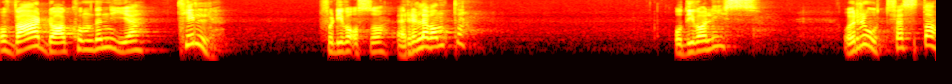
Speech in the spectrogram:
Og hver dag kom det nye til for de var også relevante. Og de var lys. Og rotfesta,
